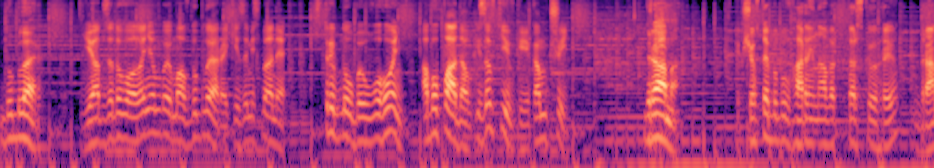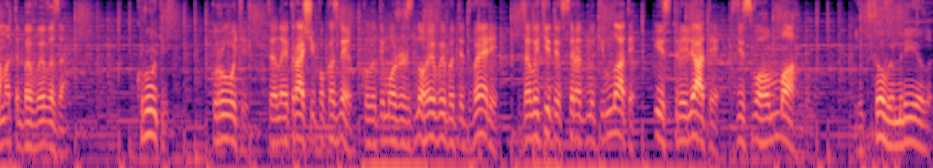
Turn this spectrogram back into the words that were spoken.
дублер, Я б з задоволенням би мав дублера, який замість мене стрибнув би у вогонь або падав із автівки, яка мчить. драма, Якщо в тебе був гарний навик акторської гри, драма тебе вивезе. крутість, Крутість це найкращий показник, коли ти можеш з ноги вибити двері, залетіти всередину кімнати і стріляти зі свого магнума. Якщо ви мріяли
